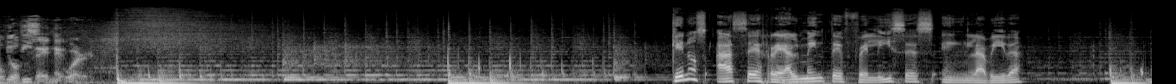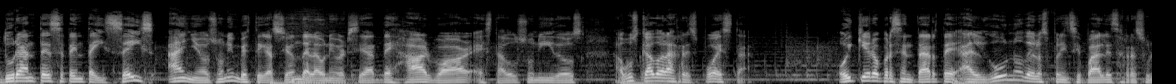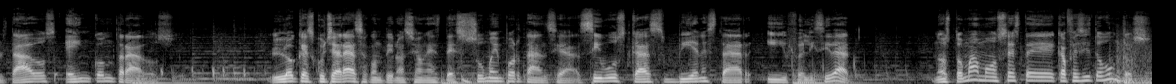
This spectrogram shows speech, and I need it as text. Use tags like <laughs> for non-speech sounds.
Audio Network. ¿Qué nos hace realmente felices en la vida? Durante 76 años, una investigación de la Universidad de Harvard, Estados Unidos, ha buscado la respuesta. Hoy quiero presentarte algunos de los principales resultados encontrados. Lo que escucharás a continuación es de suma importancia si buscas bienestar y felicidad. ¿Nos tomamos este cafecito juntos?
